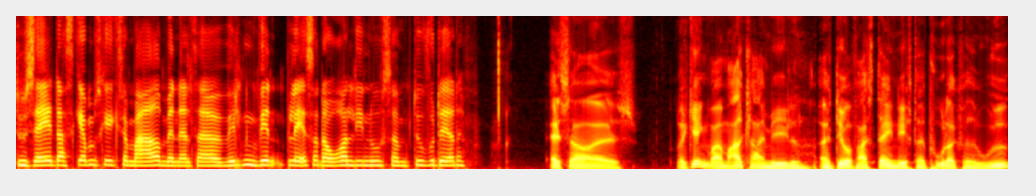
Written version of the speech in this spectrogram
Du sagde, der sker måske ikke så meget, men altså, hvilken vind blæser der over lige nu, som du vurderer det? Altså, øh, regeringen var jo meget klar i mailet. Det var faktisk dagen efter, at Pulak havde ude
